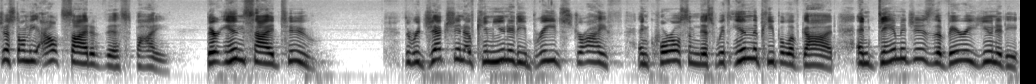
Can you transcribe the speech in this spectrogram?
just on the outside of this body, they're inside too. The rejection of community breeds strife and quarrelsomeness within the people of God and damages the very unity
